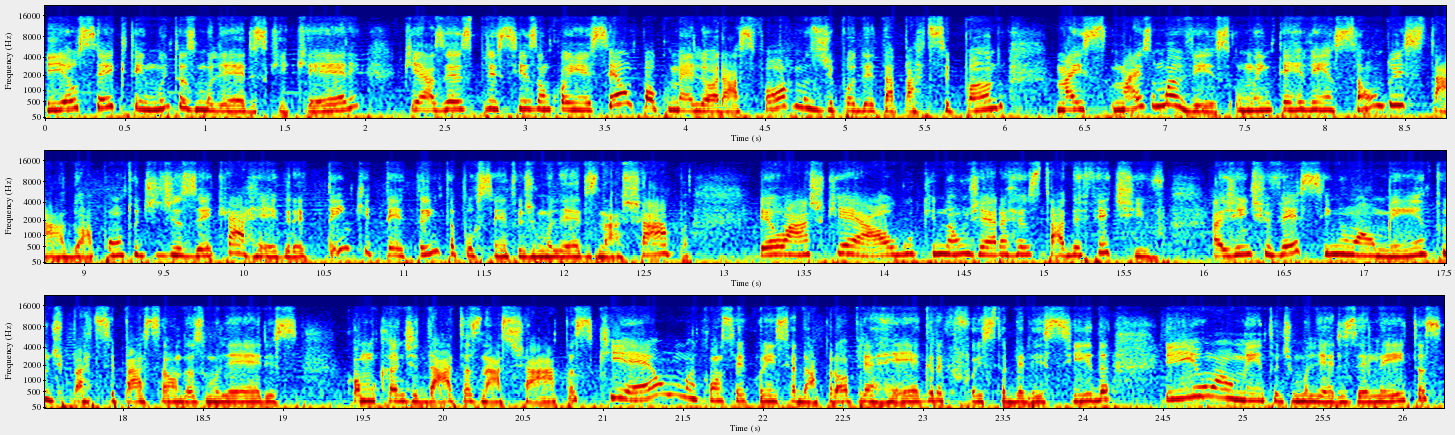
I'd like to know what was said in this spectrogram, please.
E eu sei que tem muitas mulheres que querem, que às vezes precisam conhecer um pouco melhor as formas de poder estar tá participando, mas mais uma vez, uma intervenção do Estado a ponto de dizer que a regra tem que ter 30% de mulheres na chapa, eu acho que é algo que não gera resultado efetivo. A gente vê sim um aumento de participação das mulheres como candidatas nas chapas, que é uma consequência da própria regra que foi estabelecida, e um aumento de mulheres eleitas,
